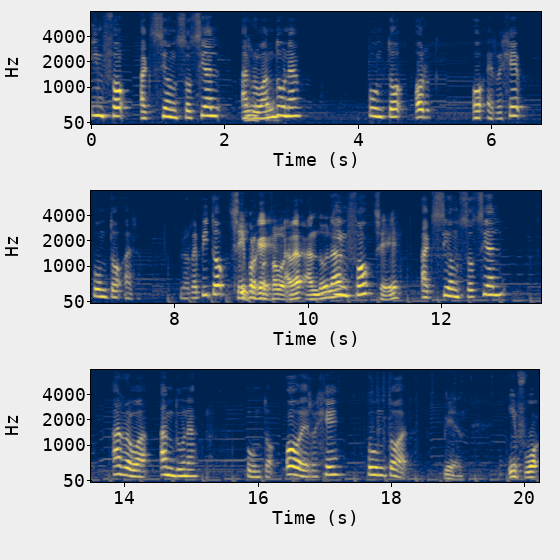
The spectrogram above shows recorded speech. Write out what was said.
infoaccionsocial.org.ar. Lo repito. Sí, porque, por favor. a ver, Anduna. Info. Sí. Acción social arroba anduna.org.ar. Bien. Info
